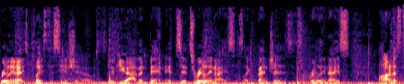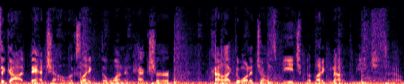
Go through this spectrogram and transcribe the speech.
really nice place to see a show. If you haven't been, it's it's really nice. It's like benches. It's a really nice, honest to god shell. Looks like the one in Heckscher, kind of like the one at Jones Beach, but like not at the beach. So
